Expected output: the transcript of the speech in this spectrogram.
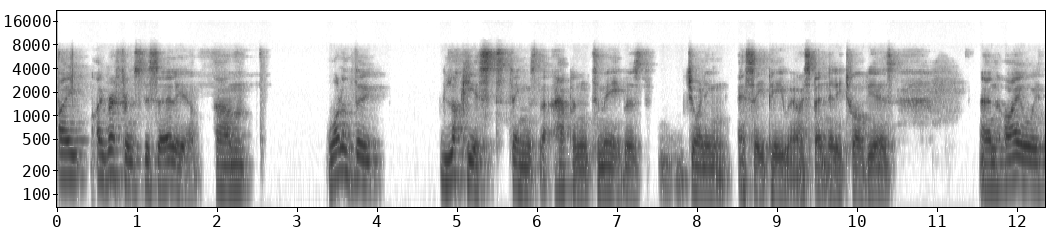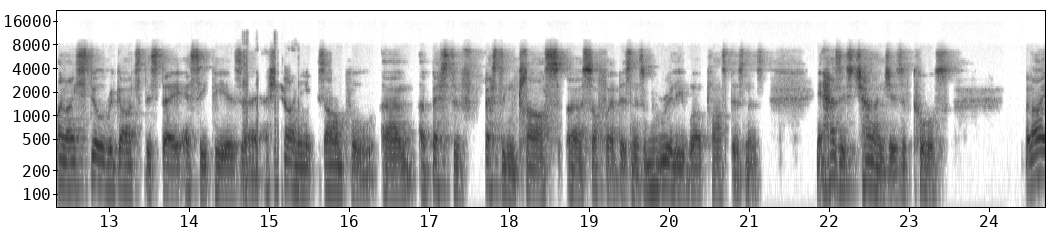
I, I referenced this earlier. Um, one of the luckiest things that happened to me was joining SAP, where I spent nearly 12 years. And I always, and I still regard to this day SAP as a, a shining example, um, a best of best in class uh, software business, a really world class business. It has its challenges, of course, but I,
